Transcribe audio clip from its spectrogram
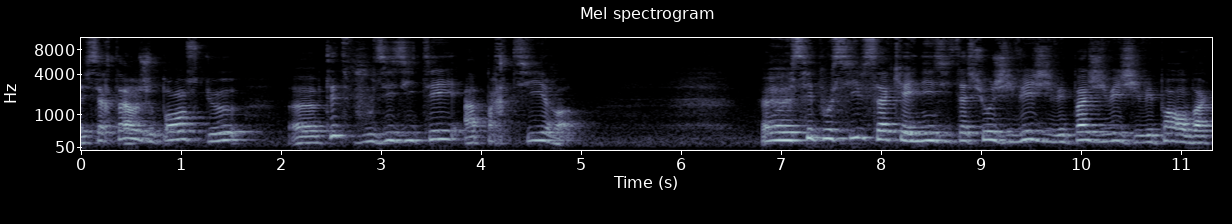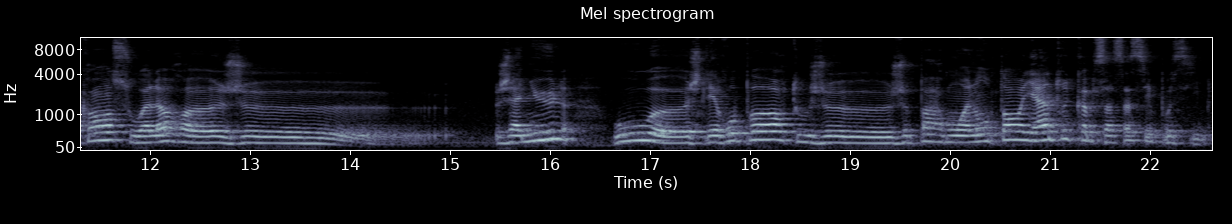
Et certains, je pense que euh, peut-être vous hésitez à partir. Euh, c'est possible ça qu'il y a une hésitation, j'y vais, j'y vais pas, j'y vais, j'y vais pas en vacances, ou alors euh, je j'annule, ou je les reporte, ou je, je pars moins longtemps. Il y a un truc comme ça, ça c'est possible.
